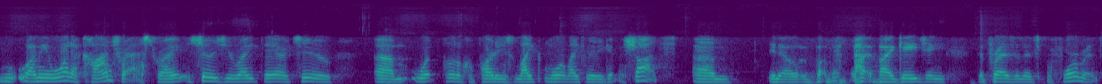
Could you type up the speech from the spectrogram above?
I mean, what a contrast, right? It shows you right there too um, what political parties like more likely to get the shots. Um, you know, by, by, gauging the president's performance.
